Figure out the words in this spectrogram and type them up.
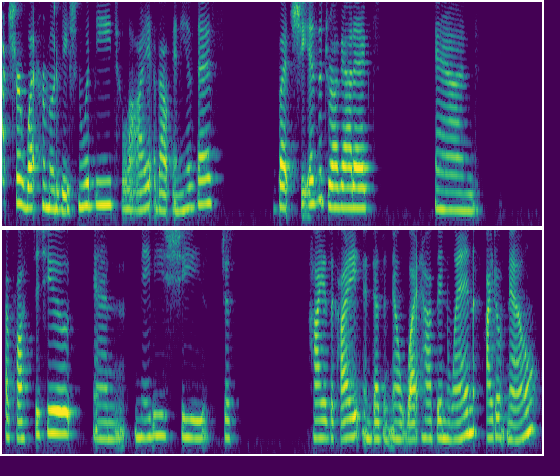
not sure what her motivation would be to lie about any of this, but she is a drug addict and a prostitute, and maybe she's just high as a kite and doesn't know what happened when. I don't know.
